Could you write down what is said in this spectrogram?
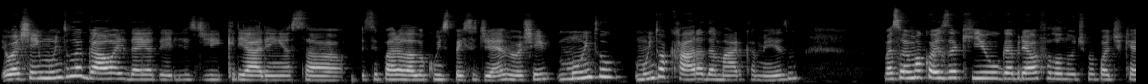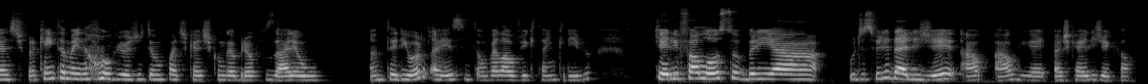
Eu achei muito legal a ideia deles de criarem essa, esse paralelo com Space Jam. Eu achei muito, muito a cara da marca mesmo. Mas foi uma coisa que o Gabriel falou no último podcast. Para quem também não ouviu, a gente tem um podcast com o Gabriel Fusari, é o anterior a esse, então vai lá ouvir que tá incrível. Que ele falou sobre a, o desfile da LG, alguém, acho que é a LG que fala.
